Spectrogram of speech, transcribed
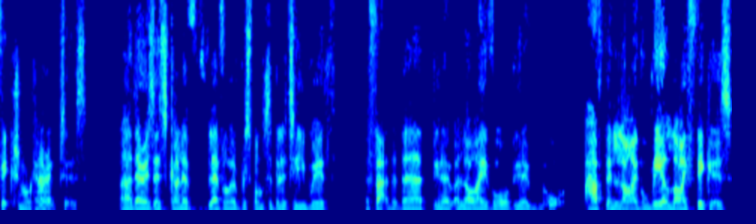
fictional characters. Uh, there is this kind of level of responsibility with the fact that they're you know alive or you know or have been alive or real life figures.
